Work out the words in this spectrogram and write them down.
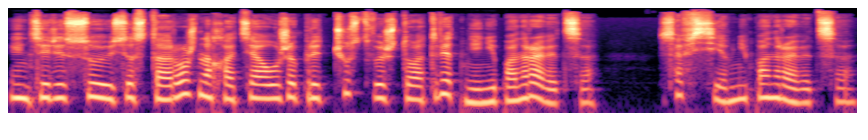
Интересуюсь осторожно, хотя уже предчувствую, что ответ мне не понравится. Совсем не понравится.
